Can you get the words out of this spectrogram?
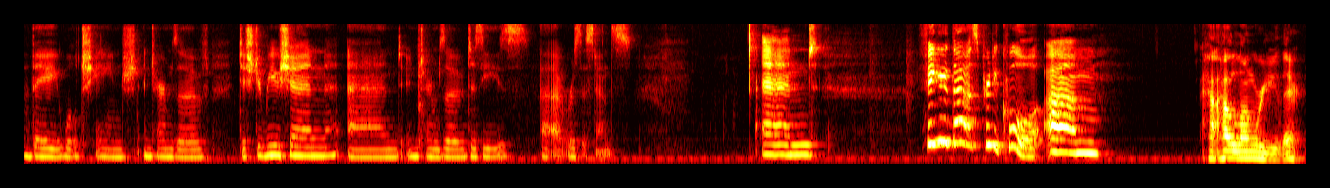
they will change in terms of distribution and in terms of disease uh, resistance. And figured that was pretty cool. Um, How, how long were you there?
